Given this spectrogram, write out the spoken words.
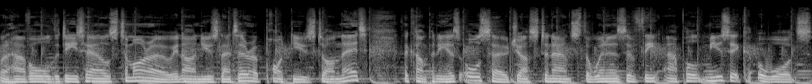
We'll have all the details tomorrow in our newsletter at podnews.net. The company has also just announced the winners of the Apple Music Awards.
